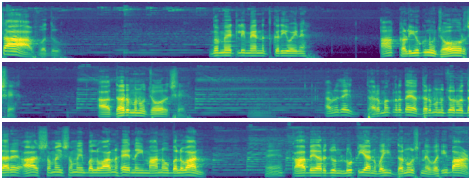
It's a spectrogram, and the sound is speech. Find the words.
સાફ બધું? ગમે એટલી મહેનત કરી હોય ને. આ કળિયુગનું જોર છે. આ ધર્મનું જોર છે. આપણે તો ધર્મ કરતા અધર્મનું જોર વધારે. આ સમય સમય બલવાન હે નહીં માનવ બલવાન. હે? કાબે અર્જુન લૂંટિયા વહી ધનુષ ને વહી બાણ.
